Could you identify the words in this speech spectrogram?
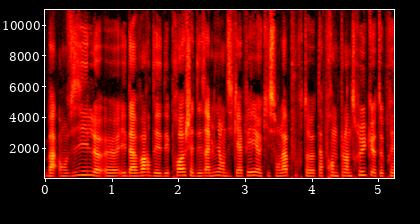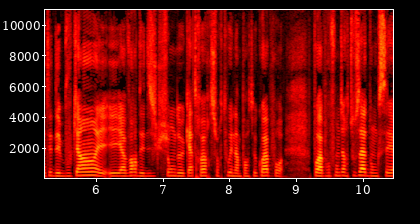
bah, en ville euh, et d'avoir des, des proches et des amis handicapés qui sont là pour t'apprendre plein de trucs, te prêter des bouquins et, et avoir des discussions de 4 heures sur tout et n'importe quoi pour, pour approfondir tout ça. Donc c'est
